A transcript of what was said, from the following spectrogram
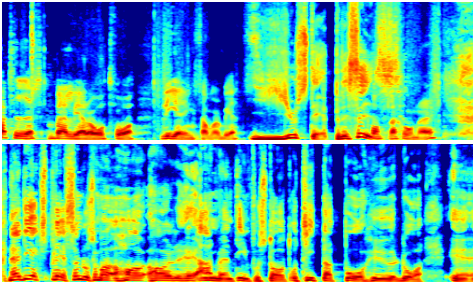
partiers väljare och två regeringssamarbets Just det, precis. Nej, det är Expressen då som har, har, har använt Infostat och tittat på hur då, eh,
